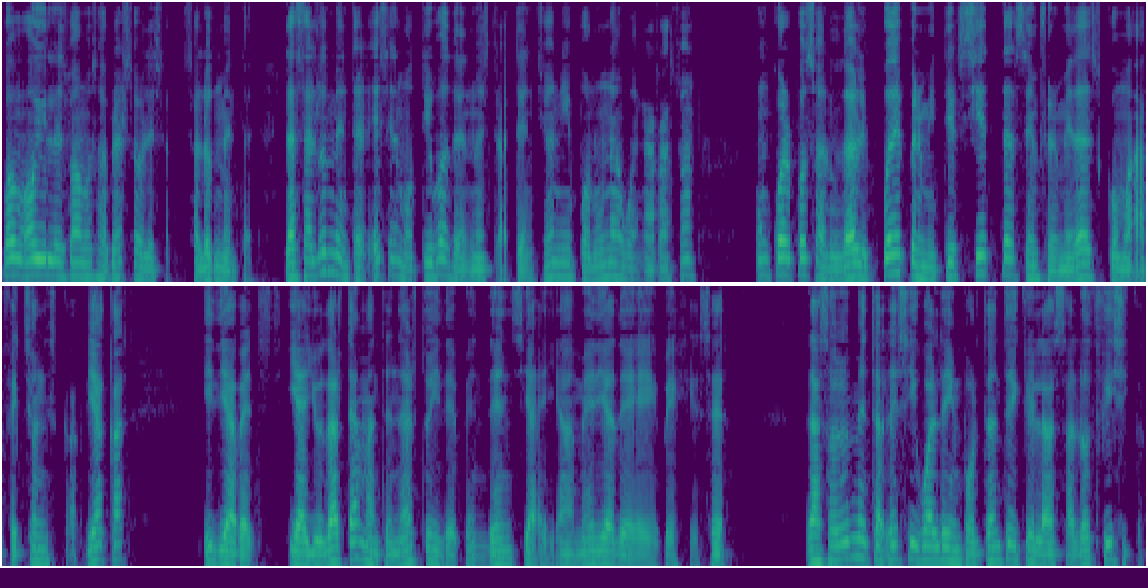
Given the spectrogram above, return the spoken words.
Hoy les vamos a hablar sobre salud mental. La salud mental es el motivo de nuestra atención y por una buena razón. Un cuerpo saludable puede permitir ciertas enfermedades como afecciones cardíacas, y diabetes y ayudarte a mantener tu independencia a medida de envejecer. La salud mental es igual de importante que la salud física,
